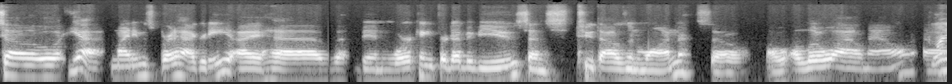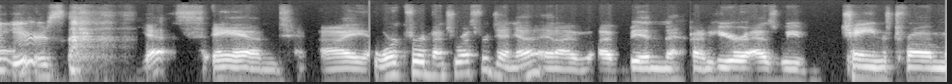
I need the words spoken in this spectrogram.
So, yeah, my name is Brett Haggerty. I have been working for WVU since 2001, so a, a little while now. 20 um, years. yes, and I work for Adventure West Virginia, and I've I've been kind of here as we've changed from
